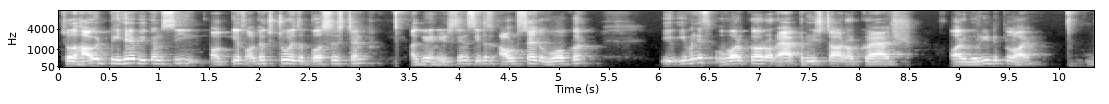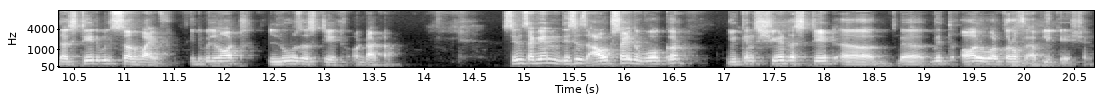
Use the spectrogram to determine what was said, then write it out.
So how it behave you can see if object store is a persistent again it since it is outside the worker. Even if worker or app restart or crash or redeploy the state will survive. It will not lose a state or data. Since again this is outside the worker we can share the state uh, uh, with all worker of application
